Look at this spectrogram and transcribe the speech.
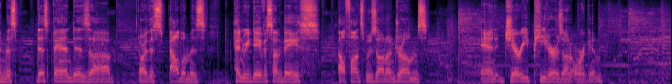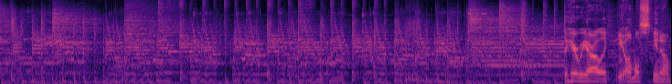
And this this band is uh or this album is Henry Davis on bass, Alphonse Mouzon on drums, and Jerry Peters on organ. So here we are, like you almost, you know,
